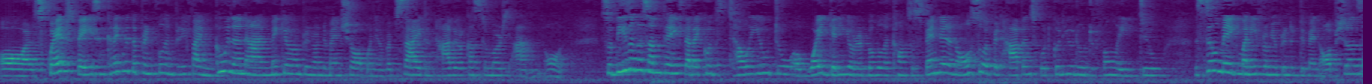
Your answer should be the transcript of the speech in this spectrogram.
or Squarespace and connect with the Printful and Printify and Gooten and make your own print-on-demand shop on your website and have your customers and all. So these are the some things that I could tell you to avoid getting your Redbubble account suspended and also if it happens, what could you do differently to still make money from your printed demand options.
